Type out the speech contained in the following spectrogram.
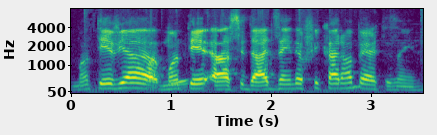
Manteve a manteve. as cidades ainda ficaram abertas ainda.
